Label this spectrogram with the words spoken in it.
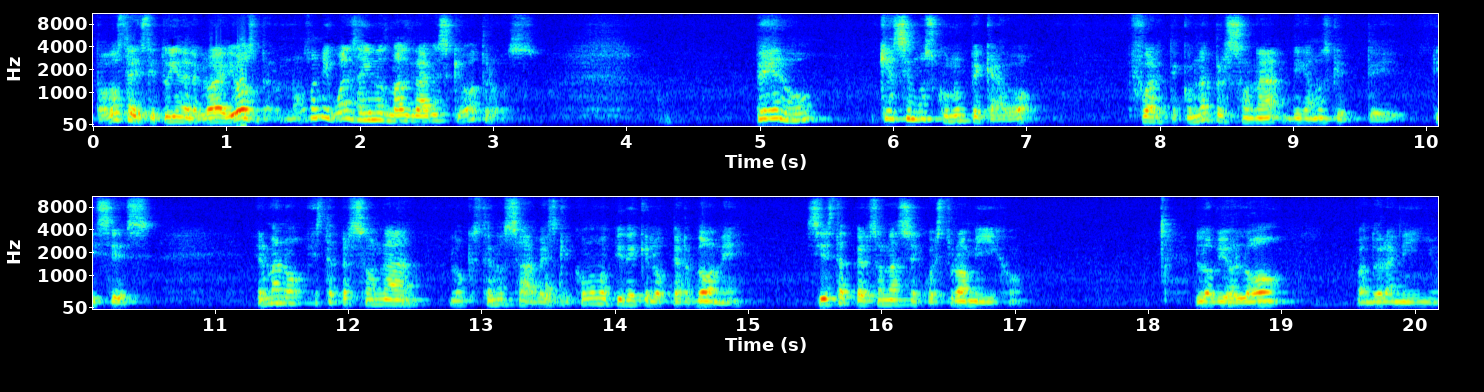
todos te destituyen de la gloria de Dios, pero no son iguales, hay unos más graves que otros. Pero, ¿qué hacemos con un pecado fuerte, con una persona, digamos que te dices, hermano, esta persona, lo que usted no sabe es que cómo me pide que lo perdone si esta persona secuestró a mi hijo, lo violó cuando era niño,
